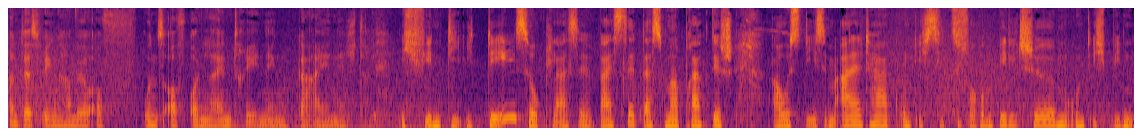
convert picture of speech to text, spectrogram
Und deswegen haben wir auf, uns auf Online-Training geeinigt. Ich finde die Idee so klasse, weißt du, dass man praktisch aus diesem Alltag und ich sitze vor dem Bildschirm und ich bin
